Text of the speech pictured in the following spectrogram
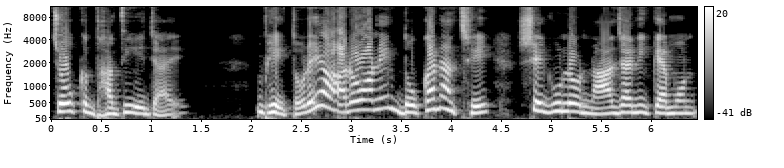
চোখ ধাঁধিয়ে যায়। ভেতরে আরও অনেক দোকান আছে, সেগুলো না জানি কেমন।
